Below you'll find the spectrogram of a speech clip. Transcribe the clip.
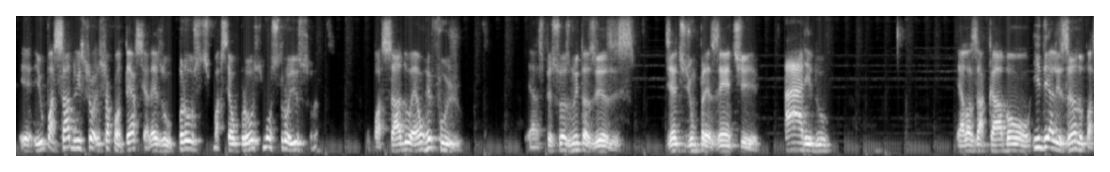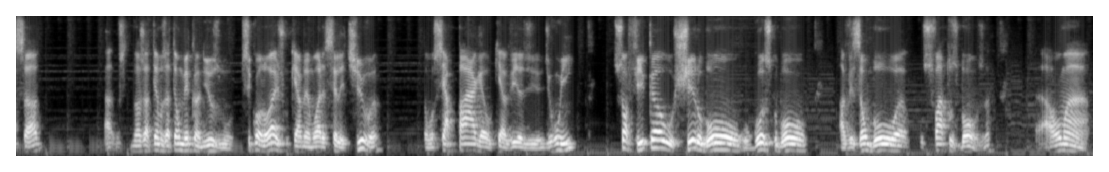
E, e o passado, isso, isso acontece, aliás, o Proust, Marcel Proust mostrou isso. Né? O passado é um refúgio. As pessoas, muitas vezes, diante de um presente árido, elas acabam idealizando o passado. Ah, nós já temos até um mecanismo psicológico, que é a memória seletiva. Então, você apaga o que havia de, de ruim, só fica o cheiro bom, o gosto bom, a visão boa, os fatos bons. Né? Há uma.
